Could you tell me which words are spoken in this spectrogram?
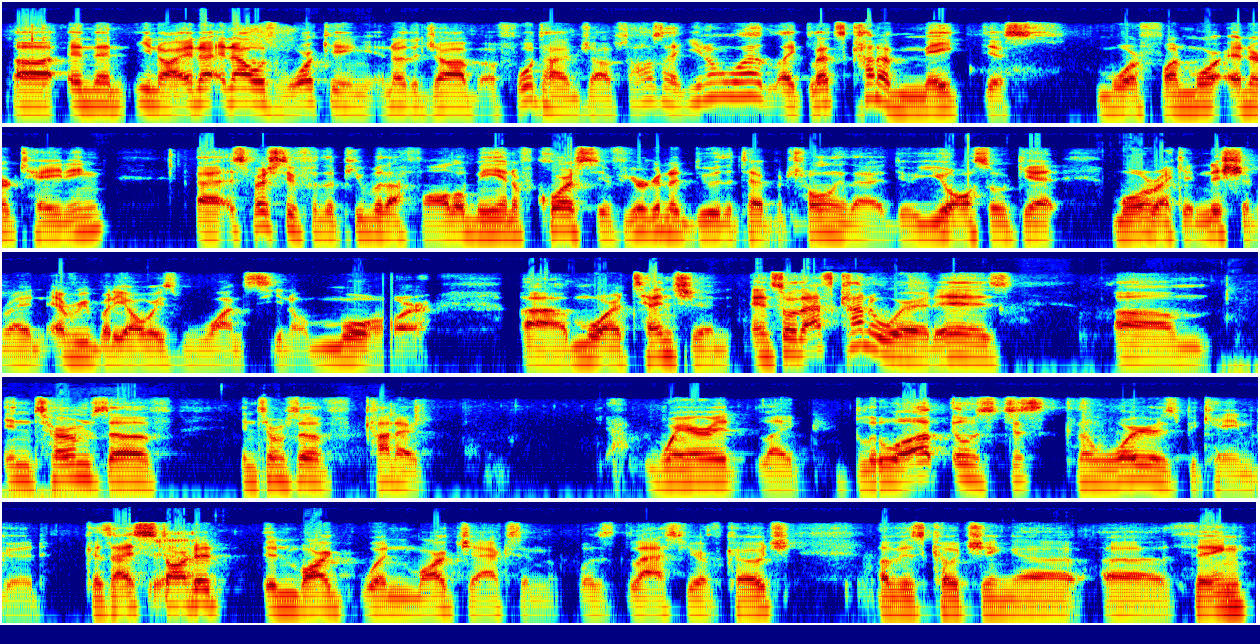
uh, and then you know, and, and I was working another job, a full time job. So I was like, you know what? Like, let's kind of make this more fun, more entertaining. uh, especially for the people that follow me. And of course, if you're going to do the type of trolling that I do, you also get more recognition, right? And everybody always wants, you know, more, uh, more attention. And so that's kind of where it is um, in terms of in terms of kind of where it like blew up. It was just the Warriors became good because I started yeah. in Mark when Mark Jackson was last year of coach of his coaching uh, uh, thing.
